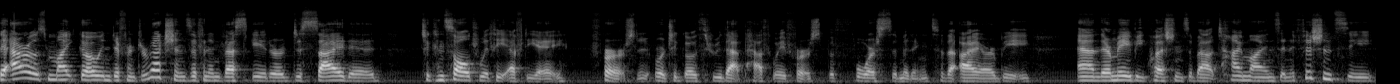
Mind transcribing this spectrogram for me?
the arrows might go in different directions if an investigator decided to consult with the FDA first or to go through that pathway first before submitting to the IRB. And there may be questions about timelines and efficiency.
